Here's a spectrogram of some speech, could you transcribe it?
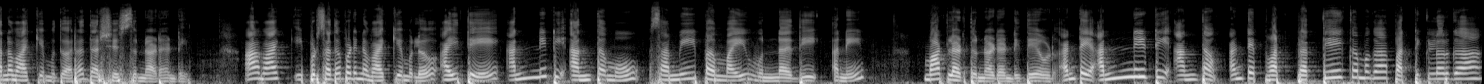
తన వాక్యము ద్వారా దర్శిస్తున్నాడండి. ఆ వాక్ ఇప్పుడు చదవబడిన వాక్యములో అయితే అన్నిటి అంతము సమీపమై ఉన్నది అని మాట్లాడుతున్నాడండి దేవుడు. అంటే అన్నిటి అంతం అంటే ప- ప్రత్యేకముగా పర్టికులర్గా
